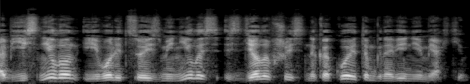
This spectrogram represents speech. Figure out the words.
объяснил он, и его лицо изменилось, сделавшись на какое-то мгновение мягким.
